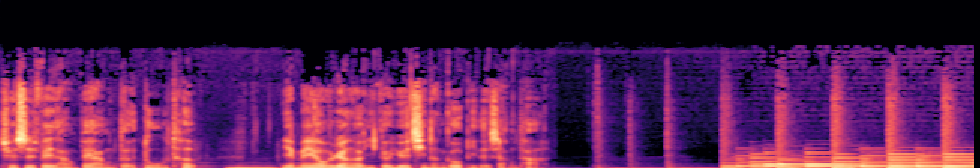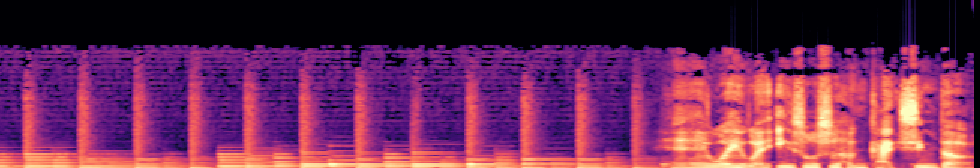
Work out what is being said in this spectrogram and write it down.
却是非常非常的独特，嗯，也没有任何一个乐器能够比得上它。我以为艺术是很感性的。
